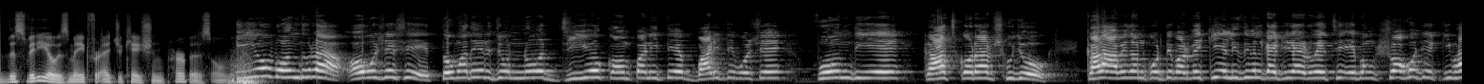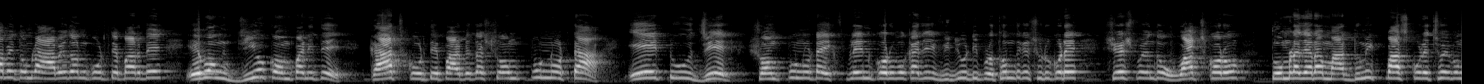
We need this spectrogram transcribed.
This video is made for education purpose only. প্রিয় বন্ধুরা, অবশেষে তোমাদের জন্য জিও কোম্পানিতে বাড়িতে বসে ফোন দিয়ে কাজ করার সুযোগ। কারা আবেদন করতে পারবে, কি এলিজিবল ক্রাইটেরিয়া রয়েছে এবং সহজে কীভাবে তোমরা আবেদন করতে পারবে এবং জিও কোম্পানিতে কাজ করতে পারবে তার সম্পূর্ণটা এ টু জেড সম্পূর্ণটা এক্সপ্লেন করব। কাজে ভিডিওটি প্রথম থেকে শুরু করে শেষ পর্যন্ত ওয়াচ করো। তোমরা যারা মাধ্যমিক পাস করেছ এবং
